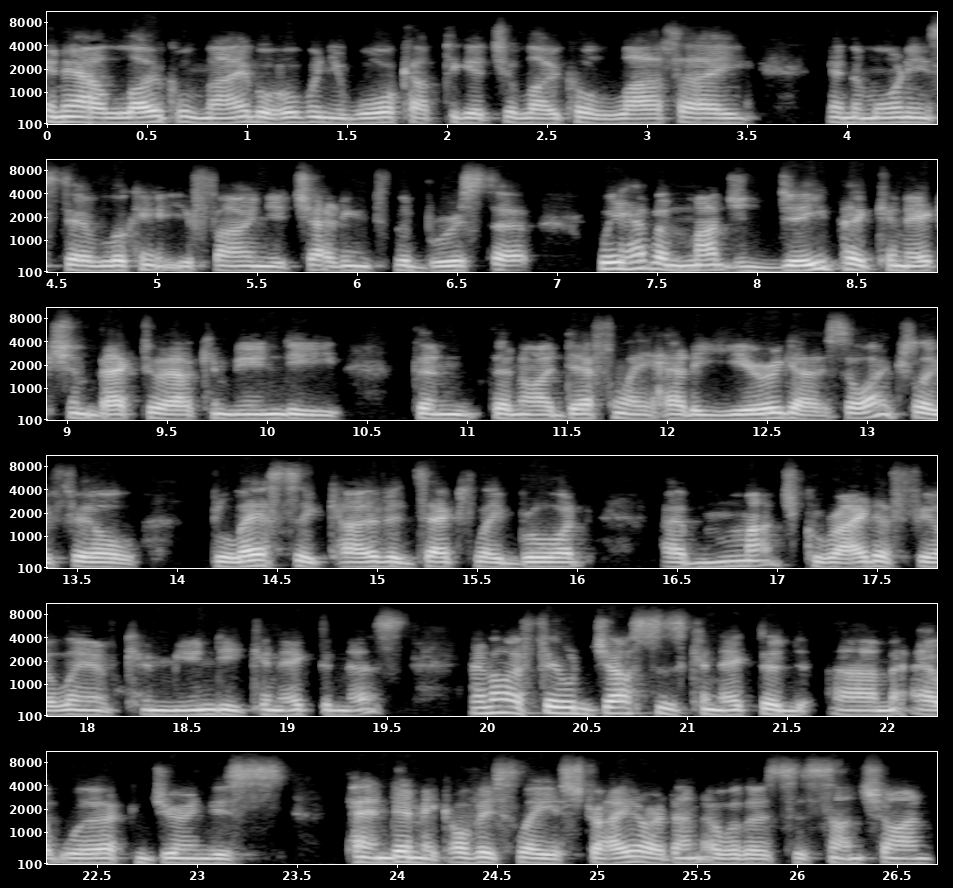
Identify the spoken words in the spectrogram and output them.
in our local neighbourhood, when you walk up to get your local latte in the morning, instead of looking at your phone, you're chatting to the barista. We have a much deeper connection back to our community than than I definitely had a year ago. So I actually feel blessed that COVID's actually brought a much greater feeling of community connectedness, and I feel just as connected um, at work during this pandemic. Obviously, Australia. I don't know whether it's the sunshine.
